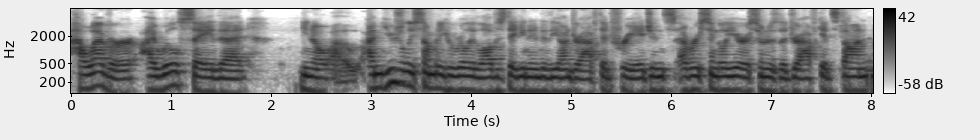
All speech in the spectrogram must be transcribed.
However, I will say that you know, uh, I'm usually somebody who really loves digging into the undrafted free agents every single year as soon as the draft gets done.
